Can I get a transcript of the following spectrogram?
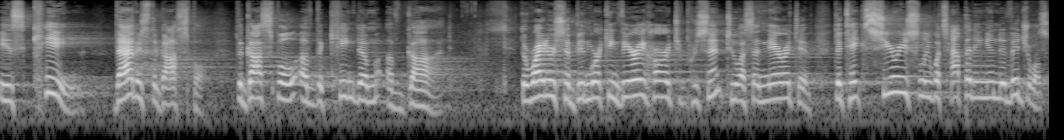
is king. That is the gospel, the gospel of the kingdom of God. The writers have been working very hard to present to us a narrative that takes seriously what's happening in individuals,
